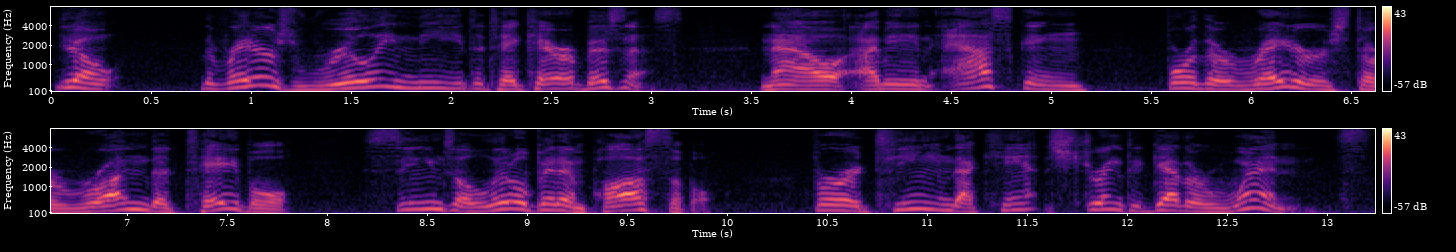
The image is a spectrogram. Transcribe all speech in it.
you know, the Raiders really need to take care of business. Now, I mean, asking for the Raiders to run the table seems a little bit impossible for a team that can't string together wins.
